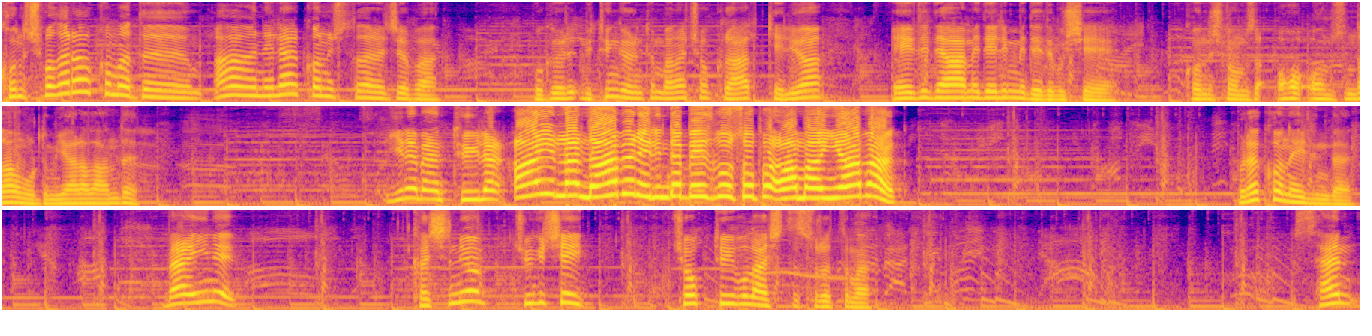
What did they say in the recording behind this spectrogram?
Konuşmaları okumadım. Aa neler konuştular acaba? Bu gör- bütün görüntüm bana çok rahat geliyor. Evde devam edelim mi dedi bu şeye. Konuşmamıza. O omzundan vurdum yaralandı. Yine ben tüyler... Hayır lan ne yapıyorsun elinde beyzbol sopa? Aman ya bak. Bırak onu elinden. Ben yine kaşınıyorum çünkü şey çok tüy bulaştı suratıma. Sen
